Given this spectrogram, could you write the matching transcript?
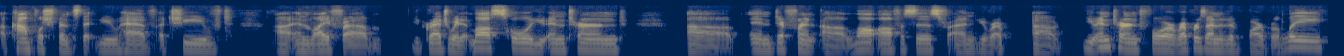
accomplishments that you have achieved uh, in life. Um, you graduated law school you interned uh, in different uh, law offices for, and you rep- uh, you interned for Representative Barbara Lee.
